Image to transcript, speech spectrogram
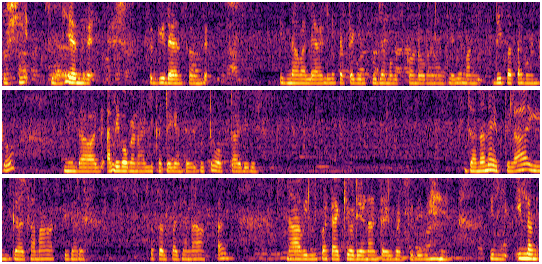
ಖುಷಿ. ಸುಗ್ಗಿ ಅಂದರೆ ಸುಗ್ಗಿ ಡ್ಯಾನ್ಸ್ ಅಂದರೆ. ಈಗ ನಾವು ಅಲ್ಲಿ ಅರಳಿ ಕಟ್ಟೆಗೆ ಇಲ್ಲಿ ಪೂಜೆ ಮುಗಿಸ್ಕೊಂಡು ಹೋಗೋಣ ಅಂಥೇಳಿ ಮಂಗ್ ದೀಪ ತಗೊಂಡ್ರು. ಇಲ್ಲಿಂದ ಅಲ್ಲಿ, ಅಲ್ಲಿಗೆ ಹೋಗೋಣ ಹಳ್ಳಿ ಕಟ್ಟೆಗೆ ಅಂತ ಹೇಳಿಬಿಟ್ಟು ಹೋಗ್ತಾ ಇದ್ದೀವಿ ಜನನೇ ಇರ್ತಿಲ್ಲ, ಈಗ ಜನ ಆಗ್ತಿದ್ದಾರೆ ಸೊ ಸ್ವಲ್ಪ ಜನ ಆಗ್ತಾ ನಾವಿಲ್ಲಿ ಪಟಾಕಿ ಹೊಡೆಯೋಣ ಅಂತ ಹೇಳಿ ಬರ್ತಿದ್ದೀವಿ ಇಲ್ಲಿ, ಇಲ್ಲೊಂದು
